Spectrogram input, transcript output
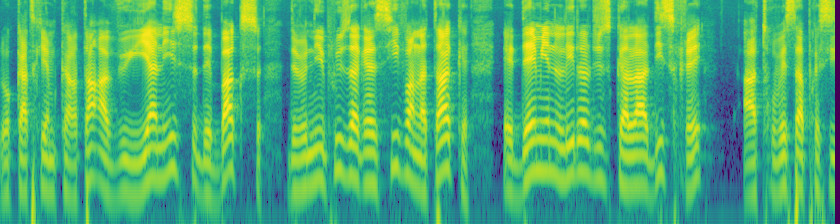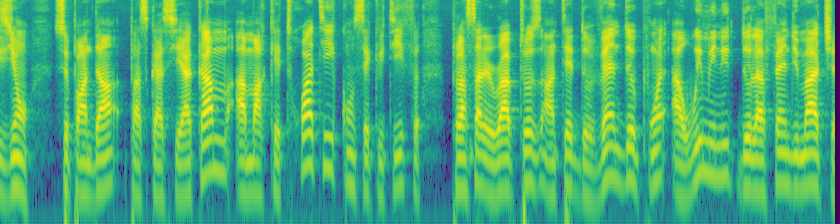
Le quatrième quart-temps a vu Yanis des Bucks devenir plus agressif en attaque et Damien Little jusqu'à là discret a trouvé sa précision. Cependant, Pascal Siakam a marqué trois tirs consécutifs, plaçant les Raptors en tête de 22 points à 8 minutes de la fin du match.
